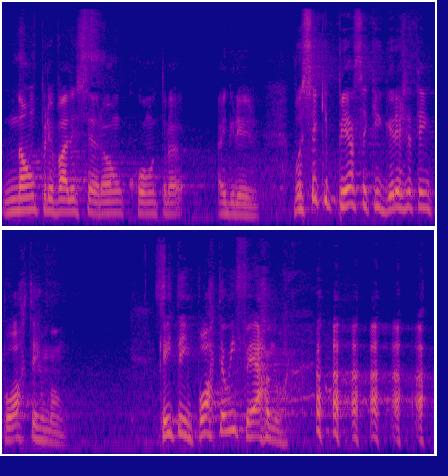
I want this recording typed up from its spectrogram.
não prevalecerão contra a igreja. Você que pensa que igreja tem porta, irmão. Quem tem porta é o inferno.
